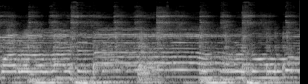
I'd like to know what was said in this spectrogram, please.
મારા લાડના ડોબા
